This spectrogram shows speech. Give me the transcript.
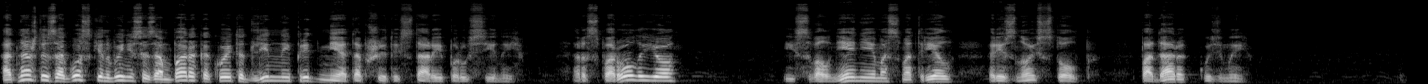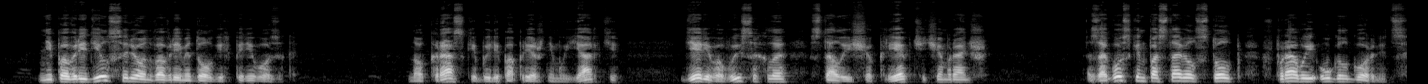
Однажды Загоскин вынес из амбара какой-то длинный предмет, обшитый старой парусиной. Распорол ее и с волнением осмотрел резной столб подарок Кузьмы. Не повредился ли он во время долгих перевозок? Но краски были по-прежнему яркие, дерево высохло, стало еще крепче, чем раньше. Загоскин поставил столб в правый угол горницы.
